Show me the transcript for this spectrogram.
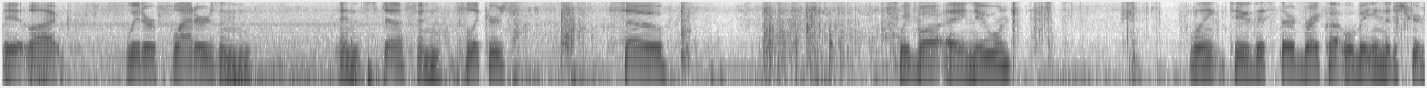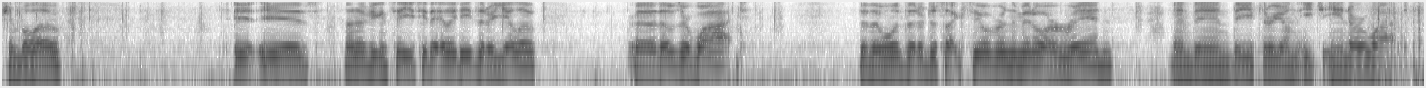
It like flitter flatters and and stuff and flickers. So we bought a new one. Link to this third brake light will be in the description below. It is, I don't know if you can see, you see the LEDs that are yellow? Uh, those are white. Then the ones that are just like silver in the middle are red. And then the three on each end are white.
